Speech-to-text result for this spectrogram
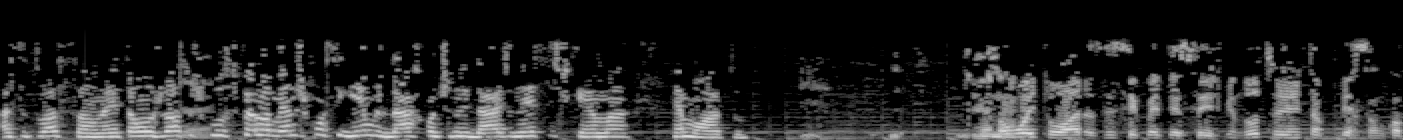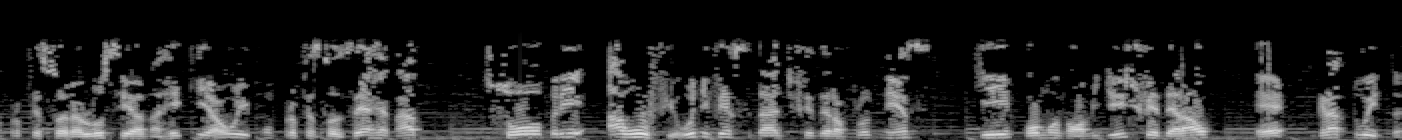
a situação, né? Então, os nossos é. cursos, pelo menos, conseguimos dar continuidade nesse esquema remoto. São 8 horas e 56 minutos. A gente está conversando com a professora Luciana Requião e com o professor Zé Renato sobre a UF, Universidade Federal Fluminense, que, como o nome diz, federal, é gratuita.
